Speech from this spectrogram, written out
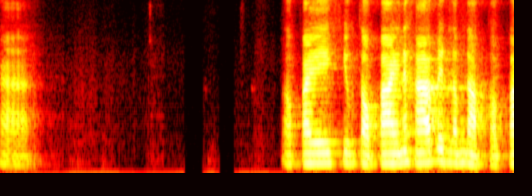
ค่ะต่อไปคิวต่อไปนะคะ เป็นลำดับต่อไป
